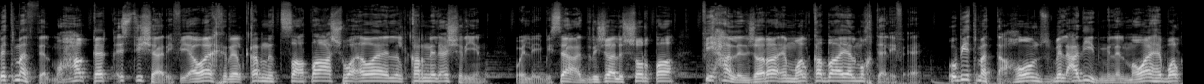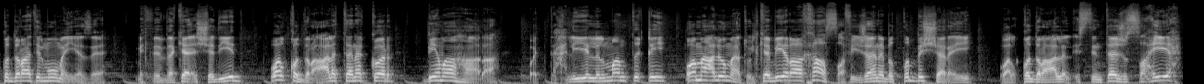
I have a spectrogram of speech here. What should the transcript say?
بتمثل محقق استشاري في أواخر القرن ال19 وأوائل القرن العشرين واللي بيساعد رجال الشرطة في حل الجرائم والقضايا المختلفة. وبيتمتع هولمز بالعديد من المواهب والقدرات المميزة مثل الذكاء الشديد والقدرة على التنكر بمهارة والتحليل المنطقي ومعلوماته الكبيرة خاصة في جانب الطب الشرعي. والقدرة على الاستنتاج الصحيح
